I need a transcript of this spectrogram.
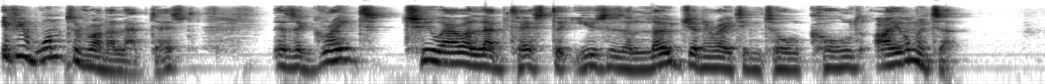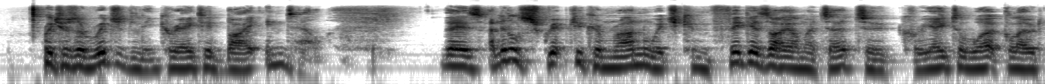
if you want to run a lab test, there's a great two hour lab test that uses a load generating tool called Iometer, which was originally created by Intel. There's a little script you can run which configures Iometer to create a workload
